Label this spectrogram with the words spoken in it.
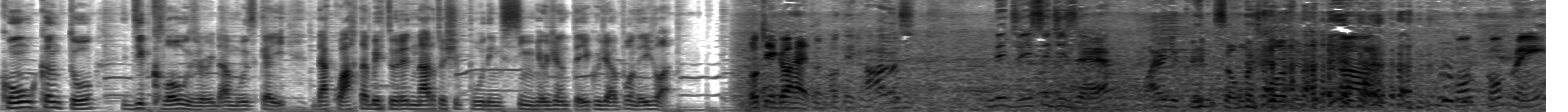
com o cantor de Closer da música aí, da quarta abertura de Naruto Shippuden. Sim, eu jantei com o japonês lá. Ok, go ahead. Ok, Carlos me disse dizer. Why are you getting so much closer? Uh, com, comprem,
